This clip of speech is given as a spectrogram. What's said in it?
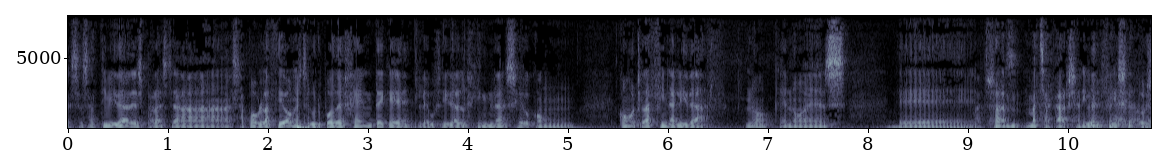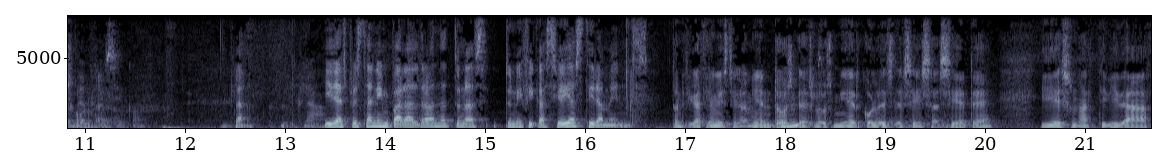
esas actividades para esta, esta población, este grupo de gente que le gusta ir al gimnasio con, con otra finalidad, ¿no? Que no es eh, machacarse a nivel físico Claro, solo. físico. Clar. Clar. I després tenim, per altra banda, tonificació i estiraments. Tonificación y estiramientos, que es los miércoles de 6 a 7, y es una actividad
